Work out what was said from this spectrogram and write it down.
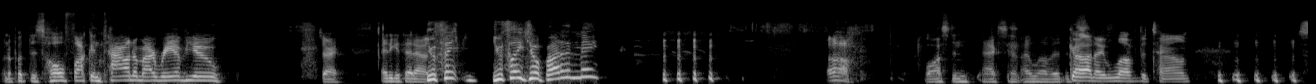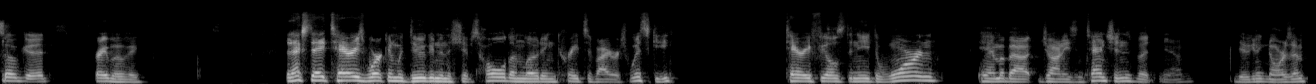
I'm gonna put this whole fucking town in my rear view. Sorry i had to get that out. You think you think you're better than me oh boston accent i love it. It's, god i love the town. So good. Great movie the next day, Terry's working with Dugan in the ship's hold, unloading crates of Irish whiskey. Terry feels the need to warn him about Johnny's intentions, but you know, Dugan ignores him.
